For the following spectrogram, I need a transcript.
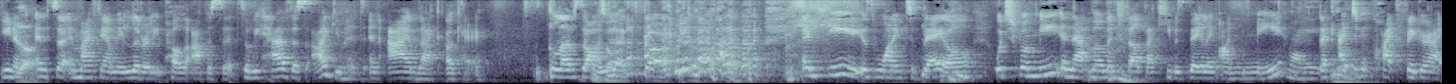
You know, Yeah. and so in my family, literally polar opposite. So we have this argument, and I'm like, okay, gloves on, let's go. and he is wanting to bail, which for me in that moment felt like he was bailing on me. Right. Like I didn't quite figure out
